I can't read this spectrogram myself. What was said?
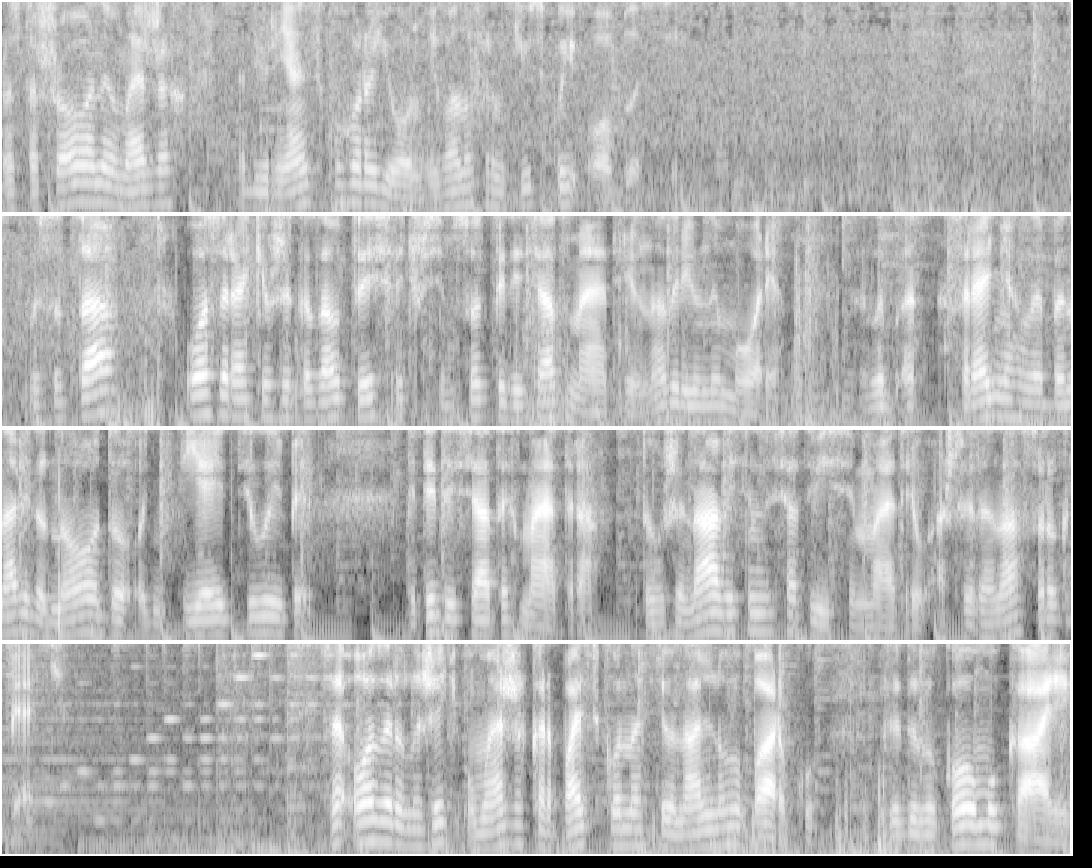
розташоване в межах Надвірнянського району Івано-Франківської області. Висота озера, як я вже казав, 1750 метрів над рівнем моря. Глиб... Середня глибина від 1 до 1,5 метра, довжина 88 метрів, а ширина 45. Це озеро лежить у межах Карпатського національного парку в льодовиковому карі,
